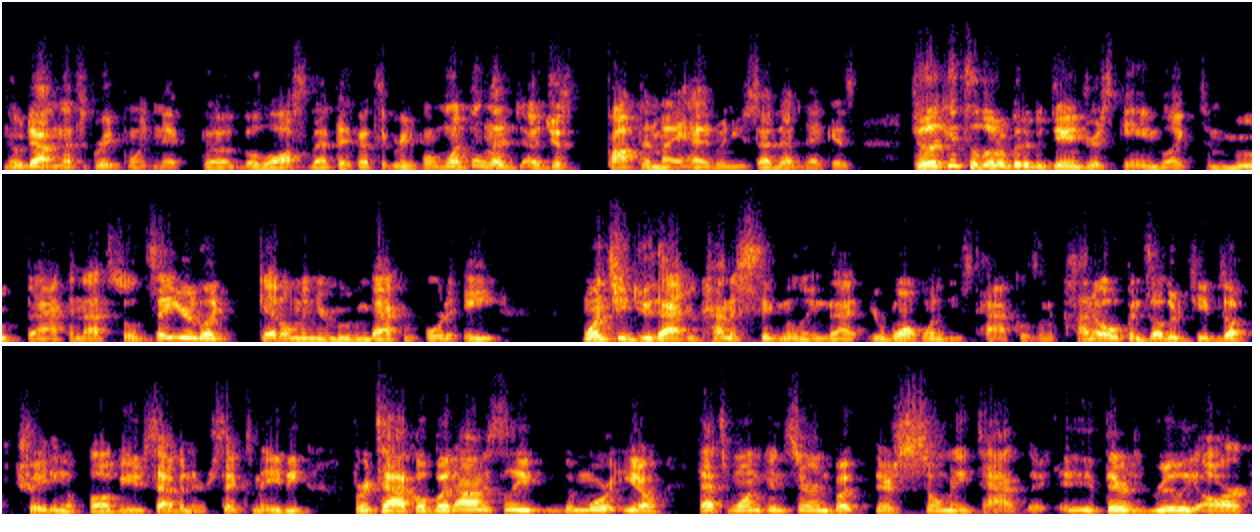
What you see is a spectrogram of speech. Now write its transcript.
no doubt. And that's a great point, Nick. The the loss of that pick, that's a great point. One thing that uh, just popped in my head when you said that, Nick, is I feel like it's a little bit of a dangerous game, like to move back. And that's so let's say you're like Gettleman, you're moving back from four to eight once you do that, you're kind of signaling that you want one of these tackles, and it kind of opens other teams up to trading above you, seven or six maybe for a tackle. But honestly, the more you know, that's one concern. But there's so many tackles. If there really are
